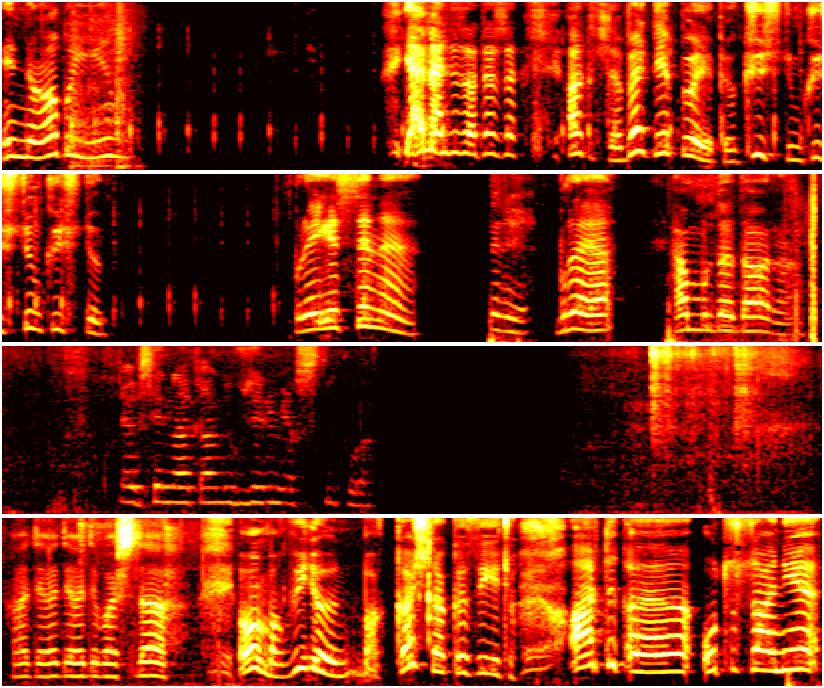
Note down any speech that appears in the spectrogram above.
E ne yapayım? Ya ben de zaten sen... Arkadaşlar Berk de hep böyle yapıyor. Küstüm küstüm küstüm. Buraya geçsene. Nereye? Buraya. Hem burada daha rahat. Hep senin arkanda güzelim yastık var. Hadi hadi hadi başla. Ama bak videonun bak kaç dakikası geçiyor. Artık eee, 30 saniye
